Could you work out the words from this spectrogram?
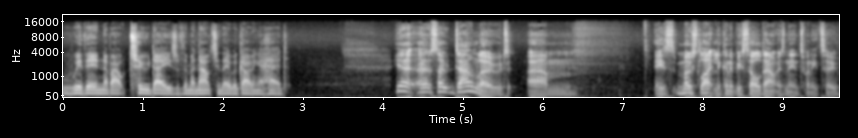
within about two days of them announcing they were going ahead. Yeah, uh, so download um, is most likely going to be sold out, isn't it, in 22?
